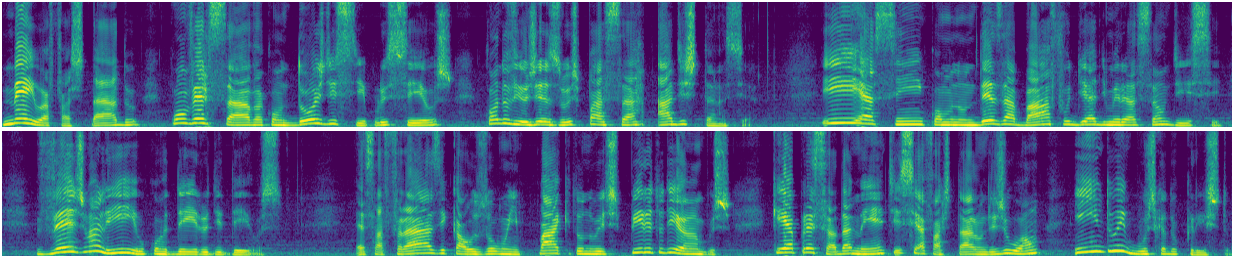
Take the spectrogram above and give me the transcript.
meio afastado, conversava com dois discípulos seus quando viu Jesus passar à distância. E assim, como num desabafo de admiração, disse: Vejam ali o Cordeiro de Deus. Essa frase causou um impacto no espírito de ambos, que apressadamente se afastaram de João, indo em busca do Cristo.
